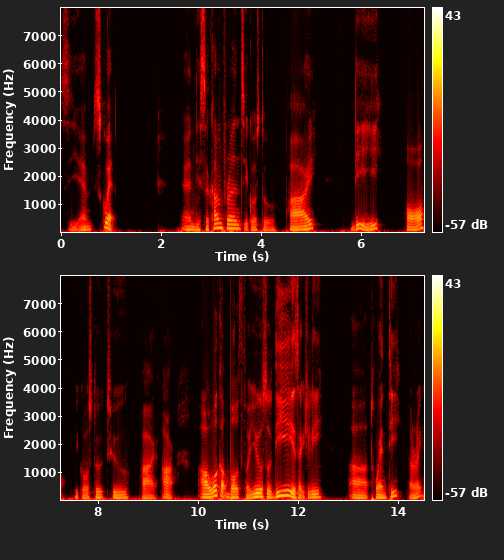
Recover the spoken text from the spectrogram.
cm squared. And the circumference equals to pi d or equals to 2 pi r. I'll work out both for you. So d is actually uh, 20, all right?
